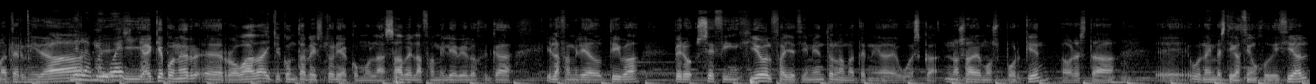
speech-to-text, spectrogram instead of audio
Maternidad eh, y hay que poner eh, robada, hay que contar la historia como la sabe la familia biológica y la familia adoptiva, pero se fingió el fallecimiento en la maternidad de Huesca. No sabemos por quién, ahora está eh, una investigación judicial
